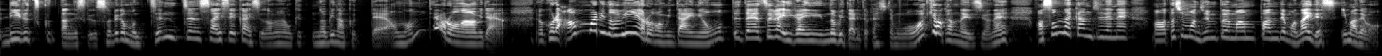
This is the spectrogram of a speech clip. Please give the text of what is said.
リール作ったんですけど、それがもう全然再生回数伸びなくって、あ、なんでやろうな、みたいな。これあんまり伸びんやろ、みたいに思ってたやつが意外に伸びたりとかして、もうわけわかんないですよね。まあそんな感じでね、まあ私も順風満帆でもないです、今でも。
